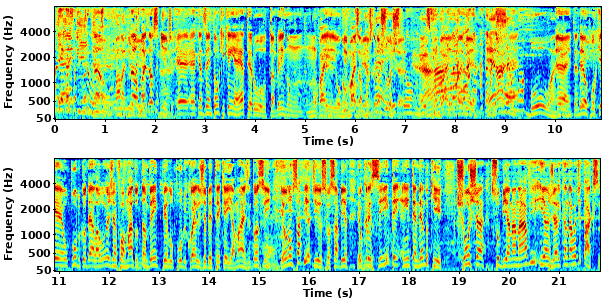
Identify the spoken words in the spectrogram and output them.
Por que, que eu sou por último? Não, Fala, Julie. não, mas é o seguinte, é, é, quer dizer então que quem é hétero também não, não vai ouvir vai mais a ouvir. música da É, Xuxa? isso que eu- É. eu- Não vai, não vai ver. Essa é uma boa. né? É, entendeu? Porque o público dela hoje é formado também pelo público LGBTQIA+. Então, assim, eu não sabia disso. Eu sabia, eu cresci ente- entendendo que Xuxa subia na nave e a Angélica andava de táxi.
